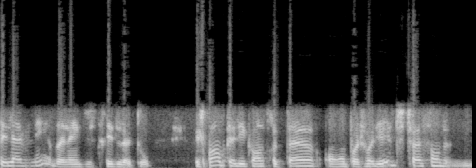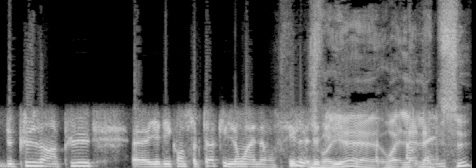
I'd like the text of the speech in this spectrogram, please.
c'est l'avenir de l'industrie de l'auto. Et je pense que les constructeurs n'auront pas le choix. De toute façon, de, plus en plus, euh, il y a des constructeurs qui l'ont annoncé. je voyais, ouais, là-dessus,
